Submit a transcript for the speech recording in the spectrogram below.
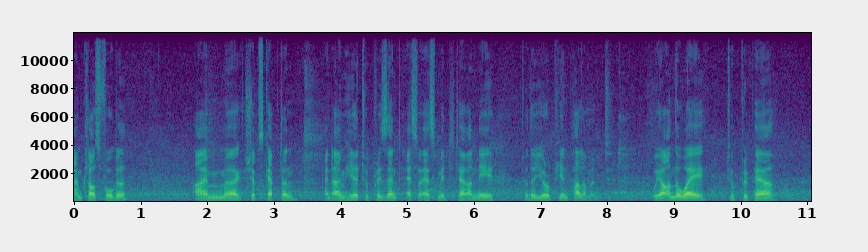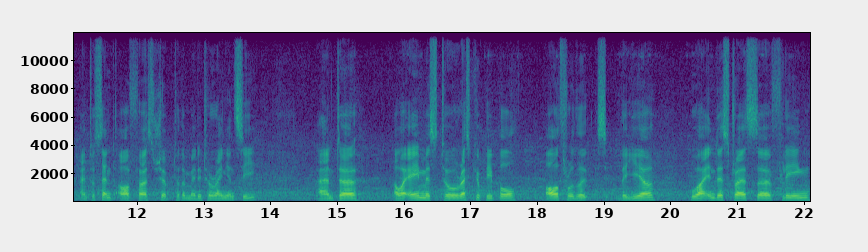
I'm Klaus Vogel. I'm a ship's captain and I'm here to present SOS Mediterranee to the European Parliament. We are on the way to prepare and to send our first ship to the Mediterranean Sea and uh, our aim is to rescue people all through the, the year who are in distress, uh, fleeing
